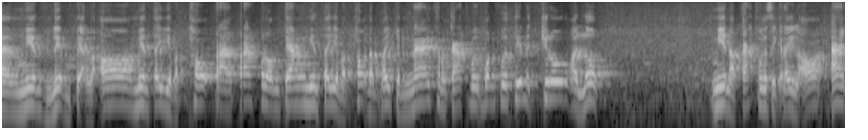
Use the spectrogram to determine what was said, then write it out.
នឹងមានសម្លៀកបំពាក់ល្អមានតៃយវត្ថុប្រើប្រាស់ព្រមទាំងមានតៃយវត្ថុដើម្បីចំណាយក្នុងការធ្វើបុណ្យធ្វើទានឲ្យជ្រោងឲ្យលោក មានឱកាសធ្វើសេចក្តីល្អអាច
